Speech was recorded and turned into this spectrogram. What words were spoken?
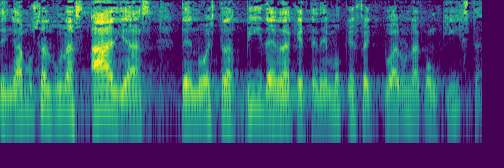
tengamos algunas áreas de nuestra vida en las que tenemos que efectuar una conquista,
